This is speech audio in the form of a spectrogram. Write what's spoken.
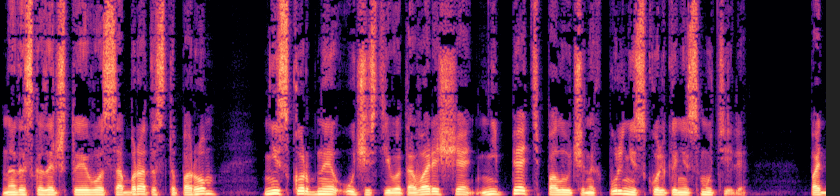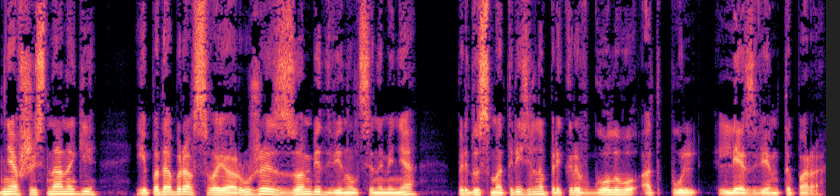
Надо сказать, что его собрата с топором, ни скорбная участь его товарища, ни пять полученных пуль нисколько не смутили. Поднявшись на ноги и подобрав свое оружие, зомби двинулся на меня, предусмотрительно прикрыв голову от пуль лезвием топора.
